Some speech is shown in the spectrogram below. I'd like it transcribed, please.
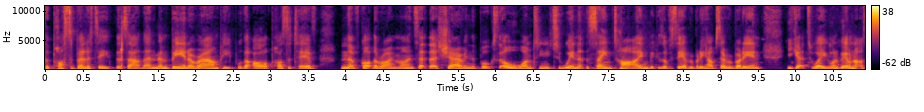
the possibility that's out there, and then being around people that are positive and that have got the right mindset, that are sharing the books, that are all wanting you to win at the same time, because obviously everybody helps everybody, and you get to where you want to be. I'm not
